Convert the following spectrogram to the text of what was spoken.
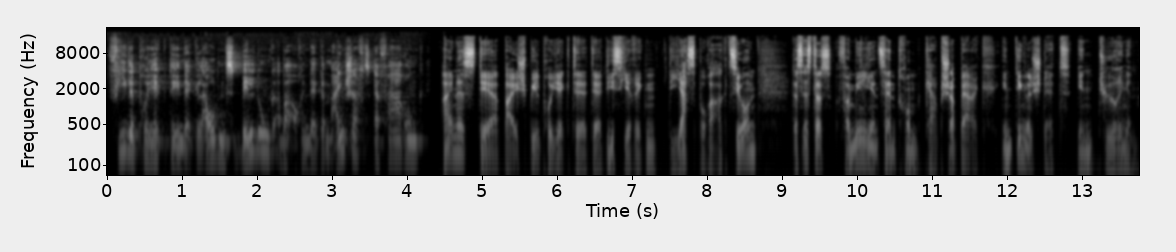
viele Projekte in der Glaubensbildung, aber auch in der Gemeinschaftserfahrung. Eines der Beispielprojekte der diesjährigen Diaspora-Aktion, das ist das Familienzentrum Kerbscher Berg in Dingelstedt in Thüringen.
